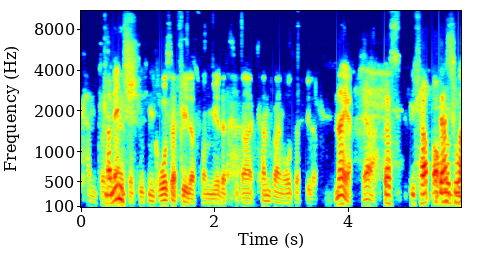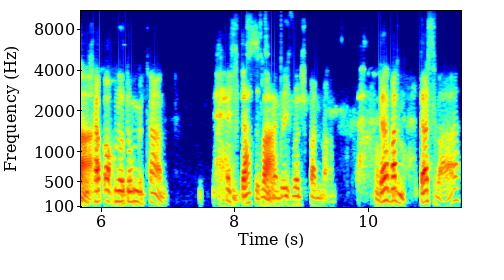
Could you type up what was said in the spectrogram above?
Kant, Na war natürlich ein großer Fehler von mir. Das war, Kant war ein großer Fehler von mir. Naja, Ja, das, ich habe auch, Das nur dumm- ich hab auch nur dumm getan. Ich Das war- also Ich wollte es spannend machen. Da, warte mal, das war.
